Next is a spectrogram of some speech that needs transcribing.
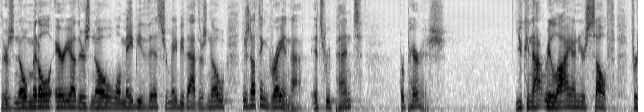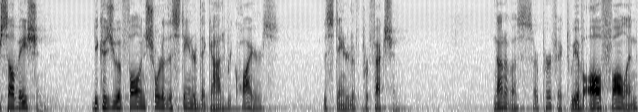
There's no middle area. There's no, well, maybe this or maybe that. There's, no, there's nothing gray in that. It's repent or perish. You cannot rely on yourself for salvation because you have fallen short of the standard that God requires, the standard of perfection. None of us are perfect. We have all fallen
